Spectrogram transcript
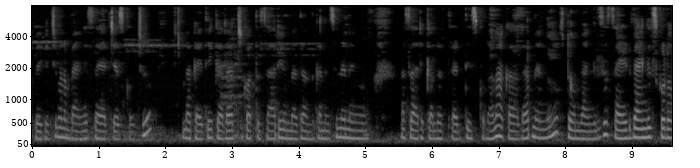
ఉపయోగించి మనం బ్యాంగిల్స్ తయారు చేసుకోవచ్చు. నాకైతే ఈ కలర్ కొత్త సారీ ఉన్నది. అందుకనేసి నేను ఆ శారీ కలర్ థ్రెడ్ తీసుకున్నాను. ఆ కలర్ నేను స్టోన్ బ్యాంగిల్స్ సైడ్ బ్యాంగిల్స్ కూడా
